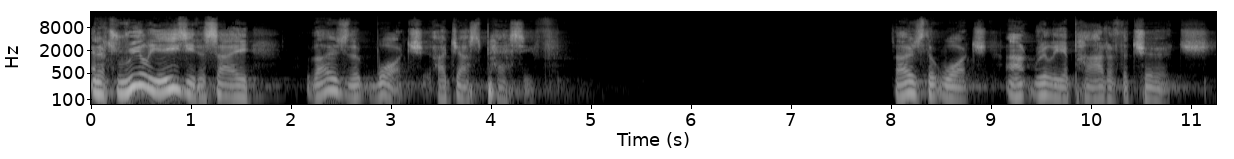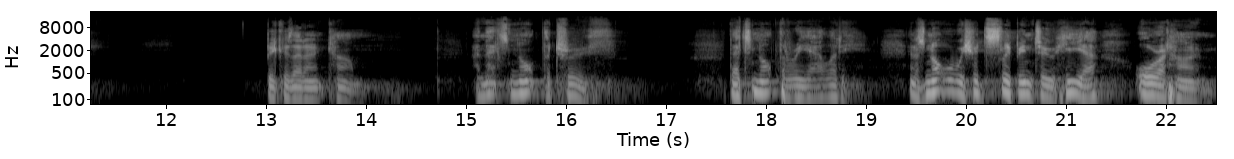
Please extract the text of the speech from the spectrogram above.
And it's really easy to say those that watch are just passive. Those that watch aren't really a part of the church because they don't come. And that's not the truth. That's not the reality. And it's not what we should slip into here or at home.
